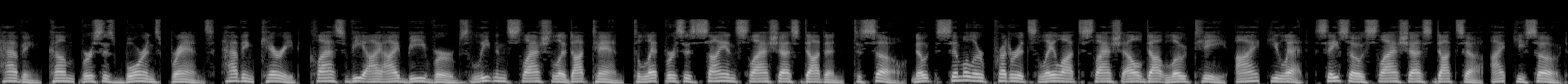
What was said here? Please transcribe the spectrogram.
having come versus borans, brands, having carried, class viib verbs leeton slash la dot tan, to let versus scion slash s dot an, to sow. Note similar preterites laylat slash l dot lo t, i, he let, say so slash s dot sa, i, he sowed.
